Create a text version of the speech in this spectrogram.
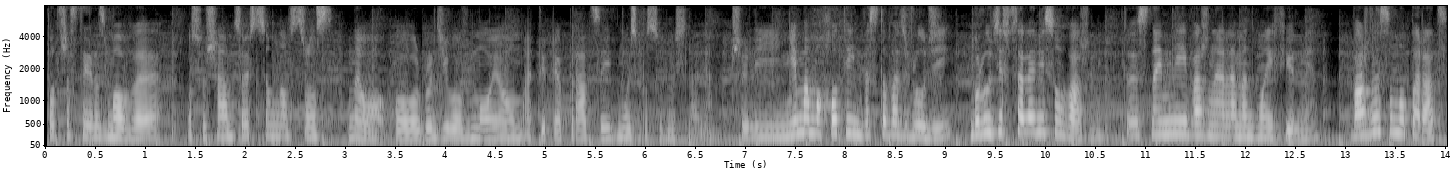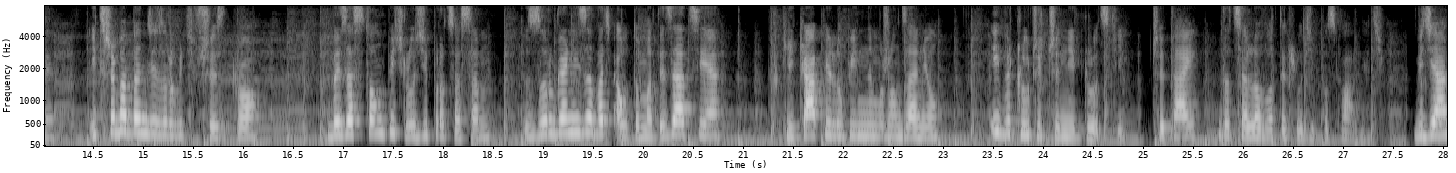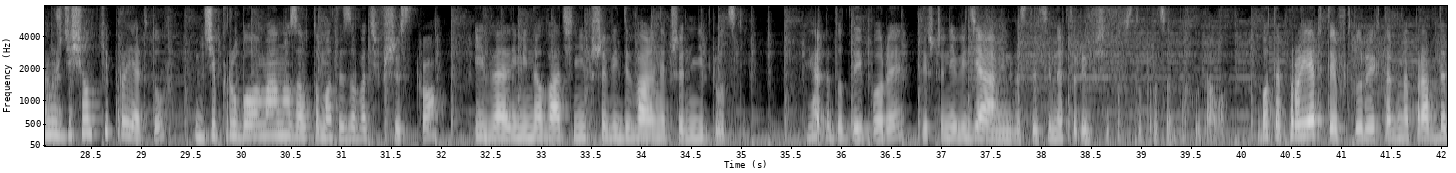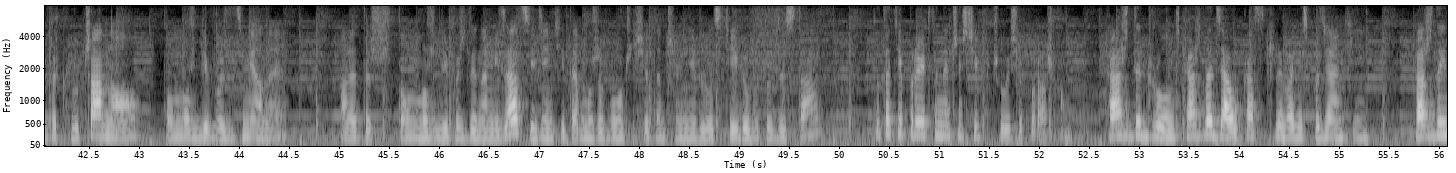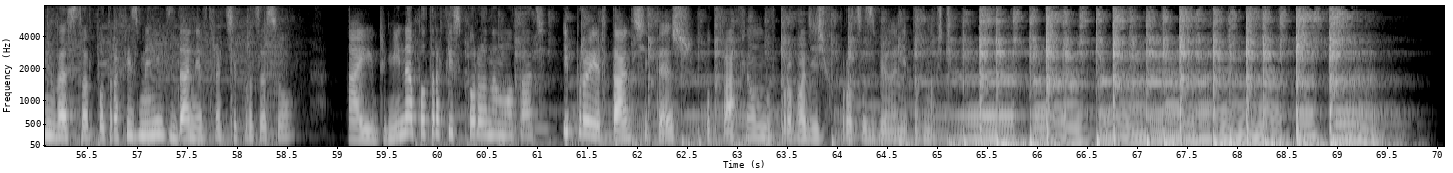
Podczas tej rozmowy usłyszałam coś, co mną wstrząsnęło, bo rodziło w moją etykę pracy i w mój sposób myślenia. Czyli nie mam ochoty inwestować w ludzi, bo ludzie wcale nie są ważni. To jest najmniej ważny element w mojej firmie. Ważne są operacje. I trzeba będzie zrobić wszystko, by zastąpić ludzi procesem, zorganizować automatyzację w ClickUpie lub innym urządzeniu i wykluczyć czynnik ludzki. Czytaj, docelowo tych ludzi pozwalniać. Widziałam już dziesiątki projektów, gdzie próbowano zautomatyzować wszystko i wyeliminować nieprzewidywalny czynnik ludzki. Ja do tej pory jeszcze nie widziałam inwestycji, na której by się to w 100% udało. Bo te projekty, w których tak naprawdę wykluczano tą możliwość zmiany, ale też tą możliwość dynamizacji dzięki temu, że włączy się ten czynnik ludzki i go wykorzysta, to takie projekty najczęściej kończyły się porażką. Każdy grunt, każda działka skrywa niespodzianki. Każdy inwestor potrafi zmienić zdanie w trakcie procesu, a i gmina potrafi sporo namotać i projektanci też potrafią wprowadzić w proces wiele niepewności.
